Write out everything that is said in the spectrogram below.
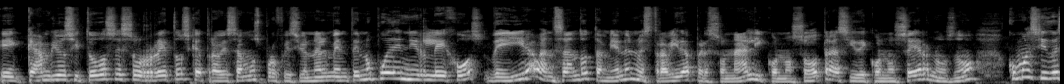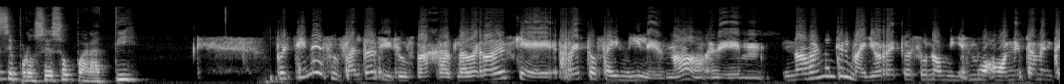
eh, cambios y todos esos retos que atravesamos profesionalmente no pueden ir lejos de ir avanzando también en nuestra vida personal y con nosotras y de conocernos, ¿no? ¿Cómo ha sido ese proceso para ti? Pues tiene sus altas y sus bajas. La verdad es que retos hay miles, ¿no? Em, normalmente el mayor reto es uno mismo. Honestamente,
